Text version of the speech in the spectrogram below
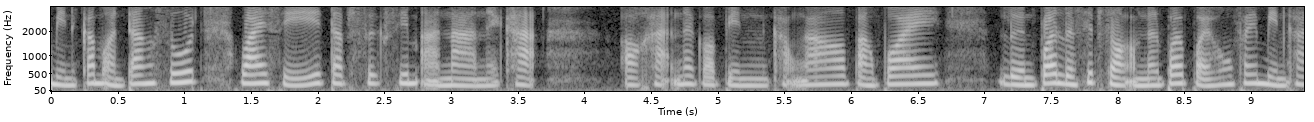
หมินกำอ่อนตั้งสุดวายสีตับซึกซิมอานานในค่ะ อ๋อค่ะนั่นก็เป็นข่าวเงาปังป้อยเลือนป้อยเลือน12อำนั้นป้อยปล่อยห้องไฟหมินค่ะ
